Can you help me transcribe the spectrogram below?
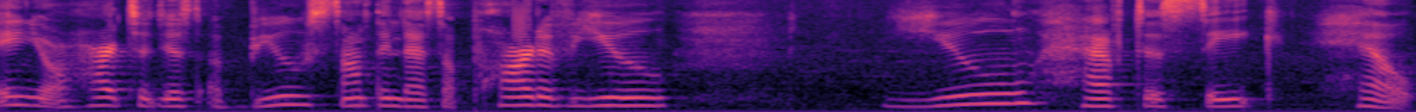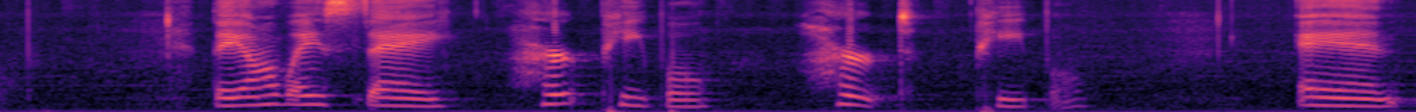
in your heart to just abuse something that's a part of you, you have to seek help. They always say, hurt people hurt people. And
